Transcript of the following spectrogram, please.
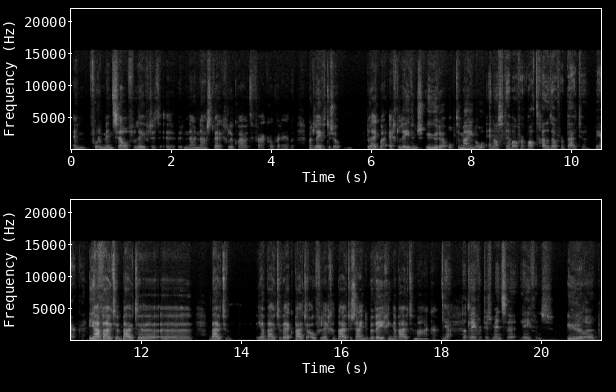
En voor de mens zelf levert het, uh, nou, naast werkgeluk waar we het vaak over hebben, maar het levert dus ook blijkbaar echt levensuren op termijn op. En als we het hebben over wat, gaat het over buiten werken? Ja, of... buiten, buiten, uh, buiten, ja, buiten werk, buiten overleggen, buiten zijn, de beweging naar buiten maken. Ja, dat levert dus mensen levensuren uren op.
